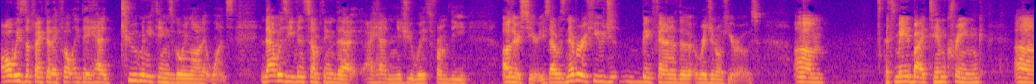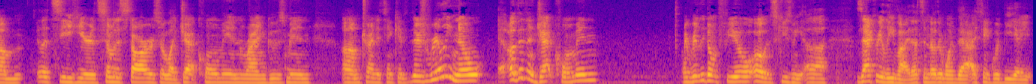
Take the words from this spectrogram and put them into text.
always the fact that I felt like they had too many things going on at once. And that was even something that I had an issue with from the other series. I was never a huge big fan of the original Heroes. Um, it's made by Tim Kring. Um, let's see here. Some of the stars are like Jack Coleman, Ryan Guzman. I'm um, trying to think if there's really no other than Jack Coleman. I really don't feel. Oh, excuse me. Uh, Zachary Levi. That's another one that I think would be a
